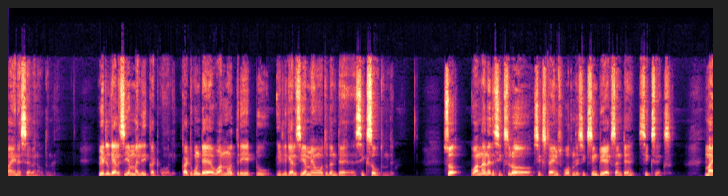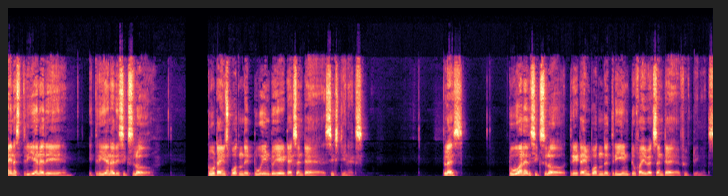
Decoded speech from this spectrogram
మైనస్ సెవెన్ అవుతుంది. వీటికి ఎల్సిఎం మళ్ళీ కట్టుకోవాలి. కట్టుకుంటే వన్ త్రీ టూ వీటికి ఎల్సిఎం ఏమవుతుందంటే సిక్స్ అవుతుంది. సో వన్ అనేది సిక్స్లో సిక్స్ టైమ్స్ పోతుంది. సిక్స్ ఇంటూ ఎక్స్ అంటే సిక్స్ ఎక్స్ మైనస్ త్రీ అనేది ఈ త్రీ అనేది సిక్స్లో టూ టైమ్స్ పోతుంది. టూ ఇంటూ ఎయిట్ ఎక్స్ అంటే సిక్స్టీన్ ఎక్స్ ప్లస్ టూ అనేది సిక్స్లో త్రీ టైం పోతుంది. త్రీ ఇంటూ ఫైవ్ ఎక్స్ అంటే ఫిఫ్టీన్ ఎక్స్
